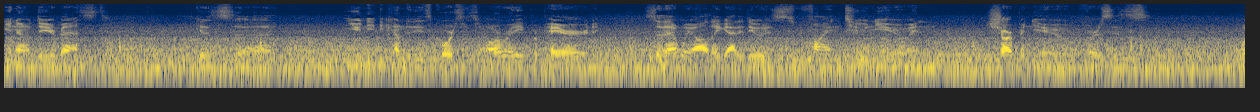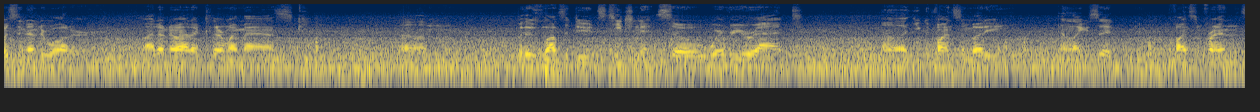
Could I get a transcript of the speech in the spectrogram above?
you know, do your best because uh, you need to come to these courses already prepared so that way all they got to do is fine tune you and sharpen you versus what's in underwater i don't know how to clear my mask um, but there's lots of dudes teaching it so wherever you're at uh, you can find somebody and like i said find some friends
